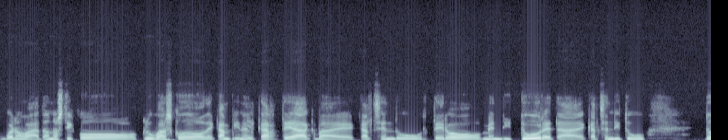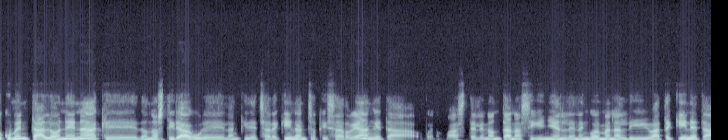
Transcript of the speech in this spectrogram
bueno, ba, donostiko klub asko de camping elkarteak, ba, ekartzen du urtero menditur, eta ekartzen ditu dokumental honenak e, donostira gure lankidetzarekin antzoki zarrean eta bueno, ba, astelen hontan hasi ginen lehenengo emanaldi batekin eta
